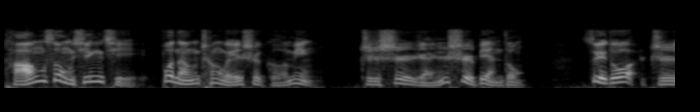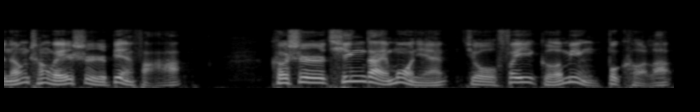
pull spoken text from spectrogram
唐宋兴起不能称为是革命，只是人事变动，最多只能称为是变法。可是清代末年就非革命不可了。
